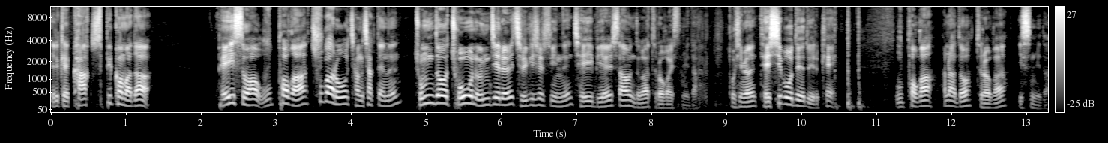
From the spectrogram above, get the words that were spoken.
이렇게 각 스피커마다 베이스와 우퍼가 추가로 장착되는 좀 더 좋은 음질을 즐기실 수 있는 JBL 사운드가 들어가 있습니다. 보시면 대시보드에도 이렇게 우퍼가 하나 더 들어가 있습니다.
